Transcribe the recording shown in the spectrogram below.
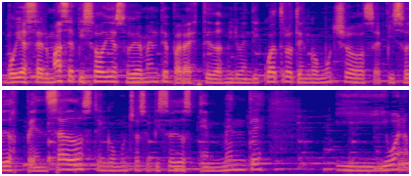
Voy a hacer más episodios, obviamente, para este 2024. Tengo muchos episodios pensados, tengo muchos episodios en mente. Y, bueno,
